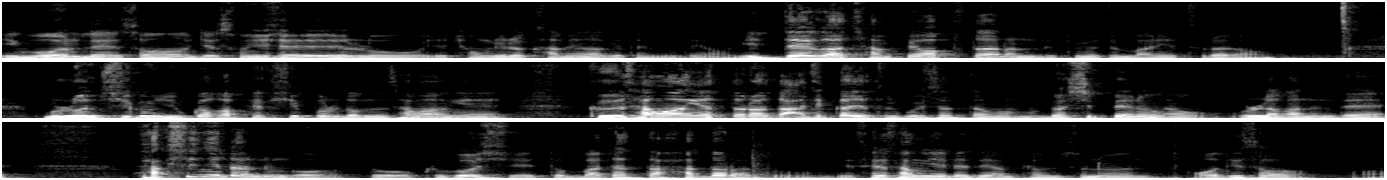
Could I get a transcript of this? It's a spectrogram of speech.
이번에서 이제 손실로 이제 정리를 감행하게 됐는데요. 이때가 참 뼈 아프다라는 느낌이 좀 많이 들어요 물론 지금 유가가 110불을 넘는 상황에 그 상황이었더라도 아직까지 들고 있었다면 뭐 몇십 배는 올라갔는데 확신이라는 것또 그것이 또 맞았다 하더라도 이제 세상 일에 대한 변수는 어디서 어,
